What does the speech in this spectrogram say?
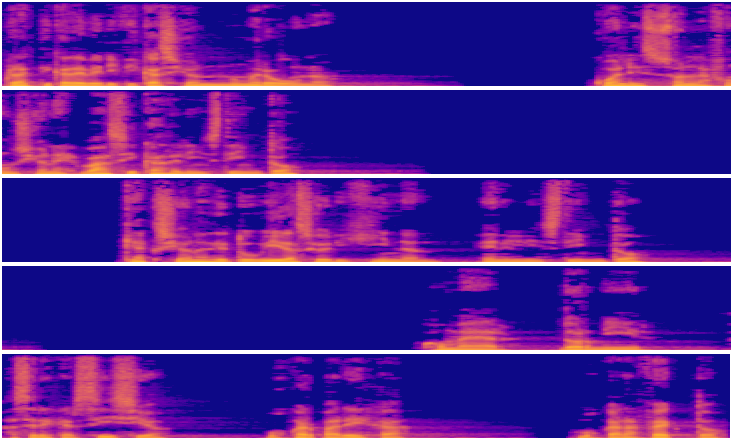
Práctica de verificación número uno. ¿Cuáles son las funciones básicas del instinto? ¿Qué acciones de tu vida se originan en el instinto? Comer, dormir, hacer ejercicio, buscar pareja, buscar afecto,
